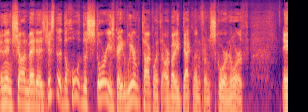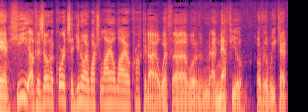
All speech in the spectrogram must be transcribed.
And then Shawn Mendes, just the, the whole the story is great. And we were talking with our buddy Declan from Score North, and he, of his own accord, said, "You know, I watched Lyle Lyle Crocodile with uh, a nephew over the weekend."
